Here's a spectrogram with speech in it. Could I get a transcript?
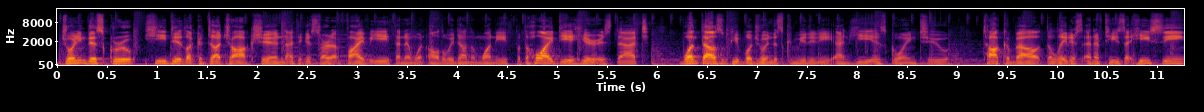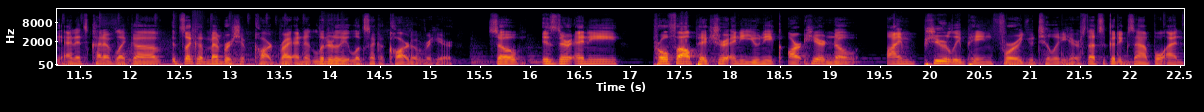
joining this group, he did like a Dutch auction. I think it started at 5 ETH and then went all the way down to 1 ETH. But the whole idea here is that 1,000 people joined this community, and he is going to talk about the latest NFTs that he's seeing, and it's kind of like a it's like a membership card, right? And it literally looks like a card over here. So, is there any profile picture, any unique art here? No I'm purely paying for a utility here. So that's a good example. And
